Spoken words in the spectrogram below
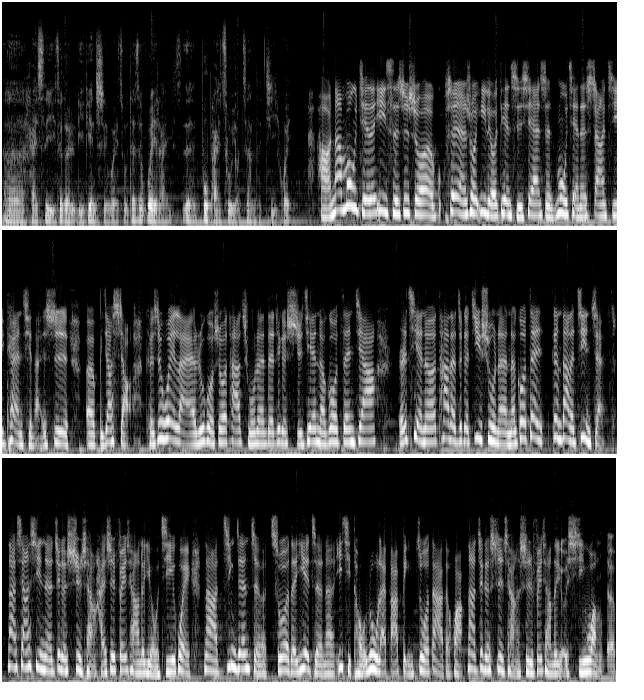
呃还是以这个锂电池为主，但是未来呃不排除有这样的机会。好，那梦杰的意思是说，虽然说一流电池现在是目前的商机看起来是呃比较小，可是未来如果说它储能的这个时间能够增加，而且呢它的这个技术呢能够在更大的进展，那相信呢这个市场还是非常的有机会。那竞争者所有的业者呢一起投入来把饼做大的话，那这个市场是非常的有希望的，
